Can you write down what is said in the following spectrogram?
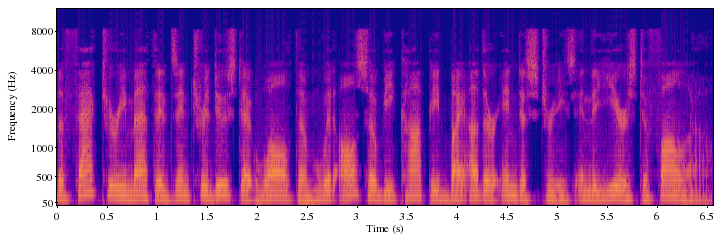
The factory methods introduced at Waltham would also be copied by other industries in the years to follow.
